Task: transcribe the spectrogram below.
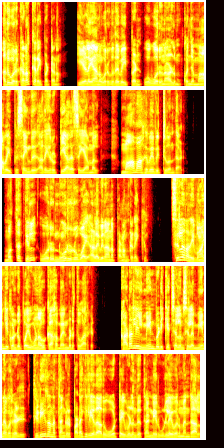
அது ஒரு கடற்கரை பட்டணம். ஏழையான ஒரு விதவை பெண் ஒவ்வொரு நாளும் கொஞ்சம் மாவை பிசைந்து அதை ரொட்டியாக செய்யாமல் மாவாகவே விற்று வந்தாள். மொத்தத்தில் ஒரு நூறு ரூபாய் அளவிலான பணம் கிடைக்கும். சிலர் அதை வாங்கி கொண்டு போய் உணவுக்காக பயன்படுத்துவார்கள். கடலில் மீன்பிடிக்கச் செல்லும் சில மீனவர்கள் திடீரென தங்கள் படகில் ஏதாவது ஓட்டை விழுந்து தண்ணீர் உள்ளே வரும் என்றால்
